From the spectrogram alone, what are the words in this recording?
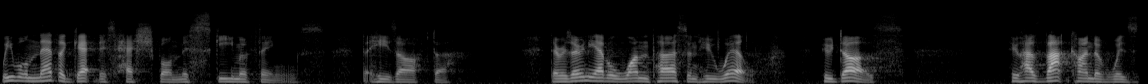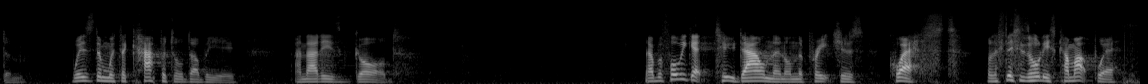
We will never get this heshbon, this scheme of things that he's after. There is only ever one person who will, who does, who has that kind of wisdom. Wisdom with a capital W, and that is God. Now, before we get too down then on the preacher's quest, well, if this is all he's come up with,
